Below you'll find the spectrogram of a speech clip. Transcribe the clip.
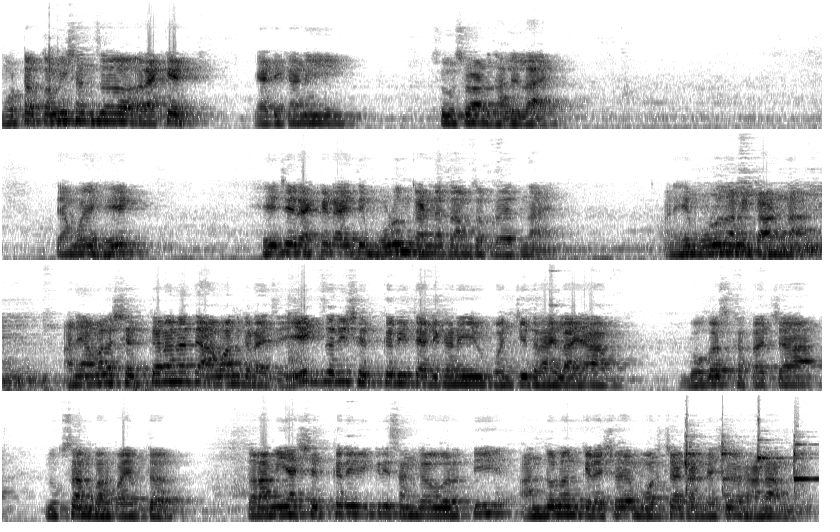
मोठं कमिशनचं रॅकेट या ठिकाणी सुळसुळाट झालेलं आहे. त्यामुळे हे हे जे रॅकेट आहे ते मोडून काढण्याचा आमचा प्रयत्न आहे. आणि हे मोडून आम्ही काढणार. आणि आम्हाला शेतकऱ्यांना ते आवाहन करायचे. एक जरी शेतकरी त्या ठिकाणी वंचित राहिला या बोगस खताच्या नुकसान भरपाईबद्दल तर आम्ही या शेतकरी विक्री संघावरती आंदोलन केल्याशिवाय मोर्चा काढल्याशिवाय राहणार नाही.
